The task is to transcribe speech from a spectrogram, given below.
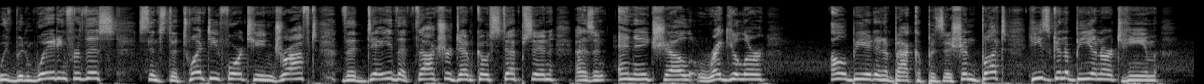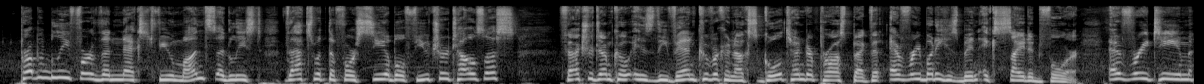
We've been waiting for this since the 2014 draft, the day that Thatcher Demko steps in as an NHL regular, albeit in a backup position, but he's gonna be in our team probably for the next few months, at least that's what the foreseeable future tells us. Thatcher Demko is the Vancouver Canucks goaltender prospect that everybody has been excited for. Every team,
